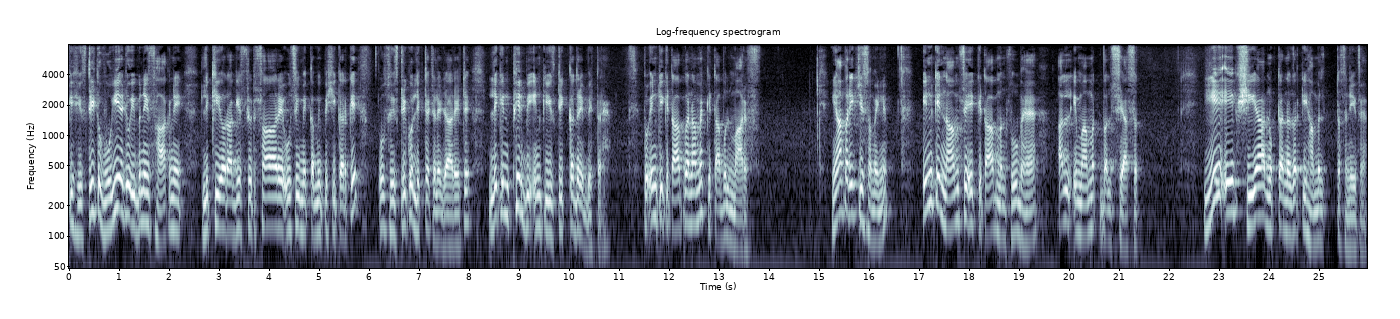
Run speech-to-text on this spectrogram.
कि हिस्ट्री तो वही है जो इबन इसहाक ने लिखी और आगे फिर सारे उसी में कमी पेशी करके उस हिस्ट्री को लिखते चले जा रहे थे, लेकिन फिर भी इनकी हिस्ट्री कदरे बेहतर है। तो इनकी किताब का नाम है किताबुल मारिफ। यहाँ पर एक चीज़ समझ लें, इनके नाम से एक किताब मंसूब है अल इमामत वल सियासत। ये एक शिया नुक्ता नज़र की हामिल तसनीफ़ है।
